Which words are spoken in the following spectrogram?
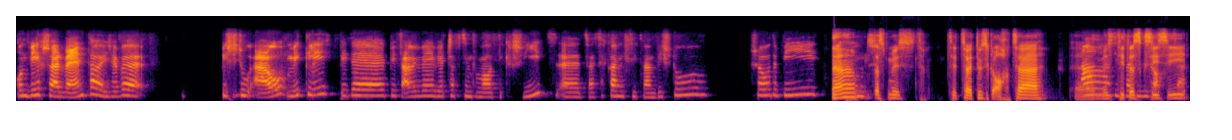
Und wie ich schon erwähnt habe, ist eben, bist du auch Mitglied bei der bei VW Wirtschaftsinformatik Schweiz. Äh, jetzt weiß ich gar nicht, seit wann bist du schon dabei? Ja, das müsste seit 2018 äh, ah, müsste das gewesen sein.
